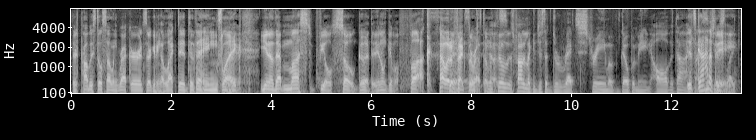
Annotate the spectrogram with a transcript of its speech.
They're probably still selling records. They're getting elected to things. Like, Right. you know, that must feel so good that they don't give a fuck how it affects the rest of it us. Feels, it's probably like just a direct stream of dopamine all the time. It's Like, gotta he's just, be. like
